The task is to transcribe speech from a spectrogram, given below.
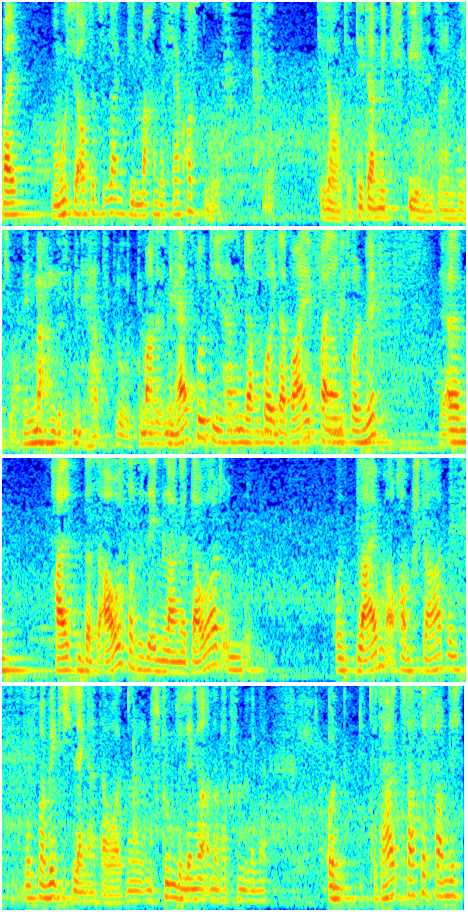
Weil man muss ja auch dazu sagen, die machen das ja kostenlos. Die Leute, die da mitspielen in so einem Video. Die machen das mit Herzblut. Die machen das mit Herzblut, die sind da voll dabei, feiern voll mit, ähm, halten das aus, dass es eben lange dauert und, und bleiben auch am Start, wenn es mal wirklich länger dauert. Ne? Eine Stunde länger, anderthalb Stunden länger. Und total klasse fand ich,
